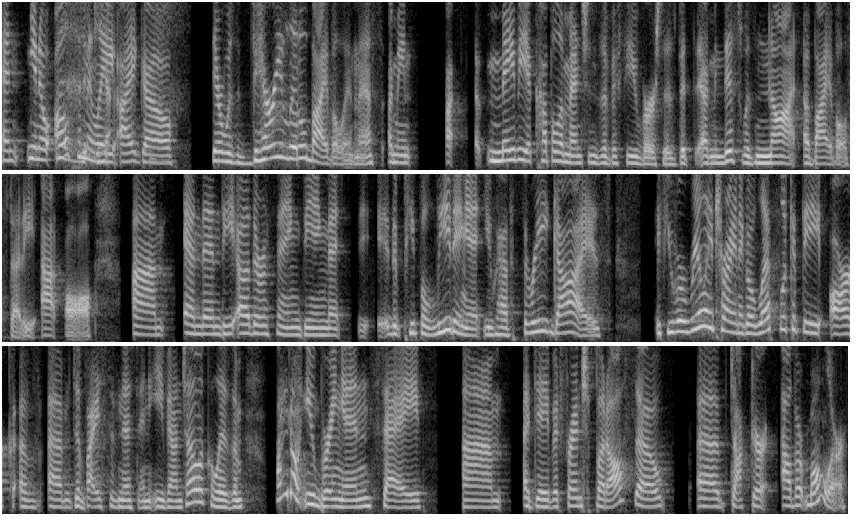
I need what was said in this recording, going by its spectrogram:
And, you know, ultimately, I go, there was very little Bible in this. I mean, maybe a couple of mentions of a few verses, but I mean, this was not a Bible study at all. Um, and then the other thing being that the people leading it, you have three guys. If you were really trying to go, let's look at the arc of um, divisiveness in evangelicalism, why don't you bring in, say, um, a David French, but also uh, Dr. Albert Mohler?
